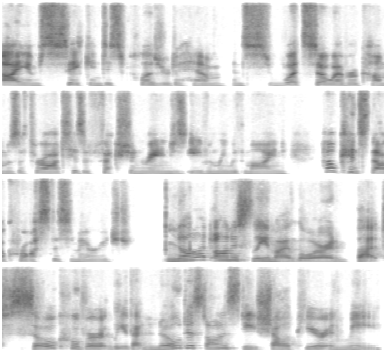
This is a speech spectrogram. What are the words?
I am sick in displeasure to him, and whatsoever comes athwart his affection ranges evenly with mine. How canst thou cross this marriage? Not honestly, my lord, but so covertly that no dishonesty shall appear in me.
